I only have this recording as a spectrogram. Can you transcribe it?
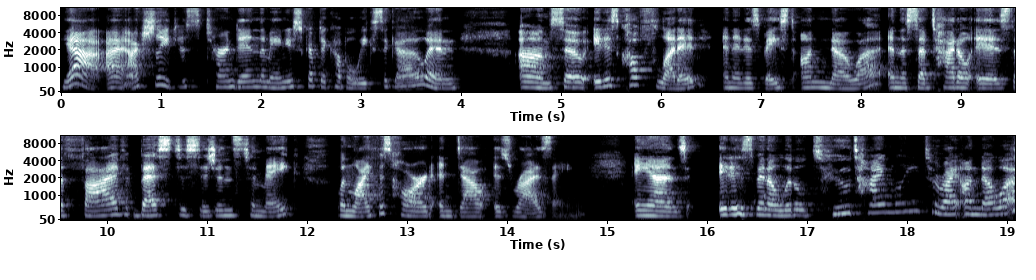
Yeah, I actually just turned in the manuscript a couple weeks ago, and um, so it is called Flooded and it is based on Noah. And the subtitle is The Five Best Decisions to Make When Life is Hard and Doubt is Rising. And it has been a little too timely to write on Noah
